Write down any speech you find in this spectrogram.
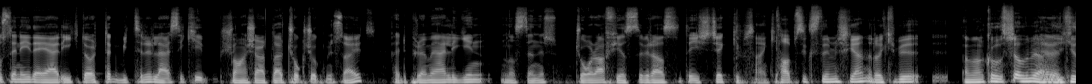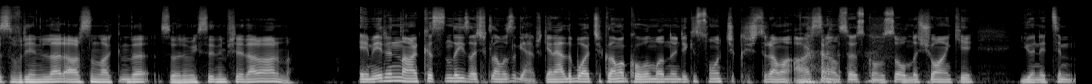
Bu seneyi de eğer ilk dörtte bitirirlerse ki şu an şartlar çok çok müsait. Hadi Premier Lig'in nasıl denir? Coğrafyası biraz değişecek gibi sanki. Top 6 demişken rakibi hemen konuşalım yani. Evet. 2-0 yeniler Arsenal hakkında söylemek istediğim şeyler var mı? Emir'in arkasındayız açıklaması gelmiş. Genelde bu açıklama kovulmadan önceki son çıkıştır ama Arsenal söz konusu olduğunda şu anki yönetim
